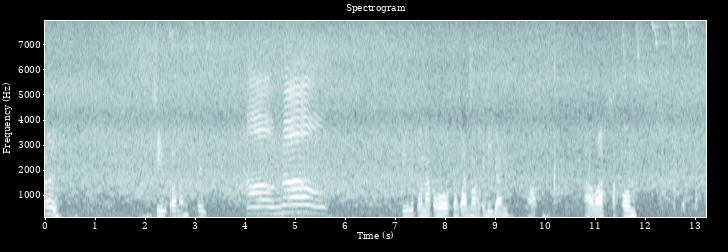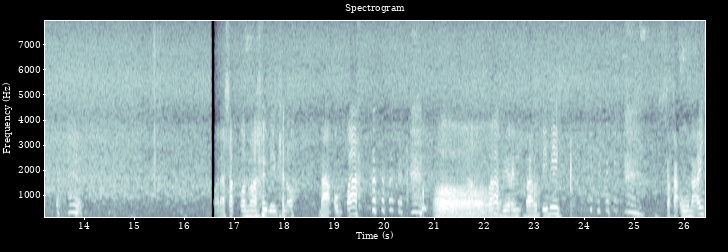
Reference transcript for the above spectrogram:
Ay. Silip raman. Ay. Oh no! Silip ram ako. Tungkuan mga kaibigan. Oh. Awa. Takon. Para sakon mga kaibigan. Oh. Naog pa. oh. Naog pa. Barin, Baro TV. sa kauna ay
